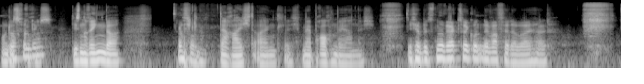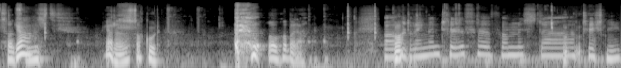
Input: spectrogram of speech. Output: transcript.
und Was das für ein Ding? Groß. Diesen Ring da, Achso. glaub, der reicht eigentlich. Mehr brauchen wir ja nicht. Ich habe jetzt nur Werkzeug und eine Waffe dabei halt. Sonst Ja. nichts. Ja, das ist doch gut. Oh, hoppala. brauche dringend Hilfe vom Mr. Technik.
